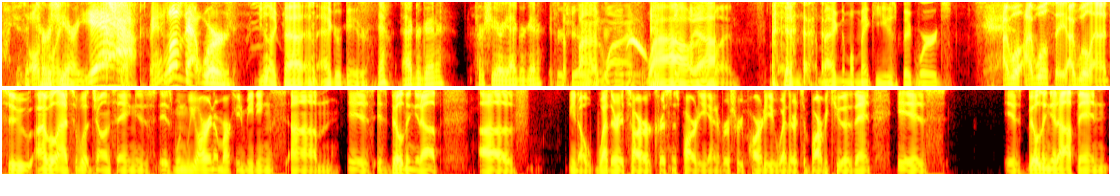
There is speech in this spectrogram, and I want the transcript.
Oh, You And said tertiary. Yeah. Love that word. You like that? An aggregator. Yeah. Aggregator. Tertiary aggregator. It's Tertiary the fine aggregator. wine. Wow. It's the fun yeah. one. I'm kidding. A Magnum will make you use big words. I will. I will say. I will add to. I will add to what John's saying is is when we are in our marketing meetings, um, is is building it up, of, you know, whether it's our Christmas party, anniversary party, whether it's a barbecue event, is is building it up and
